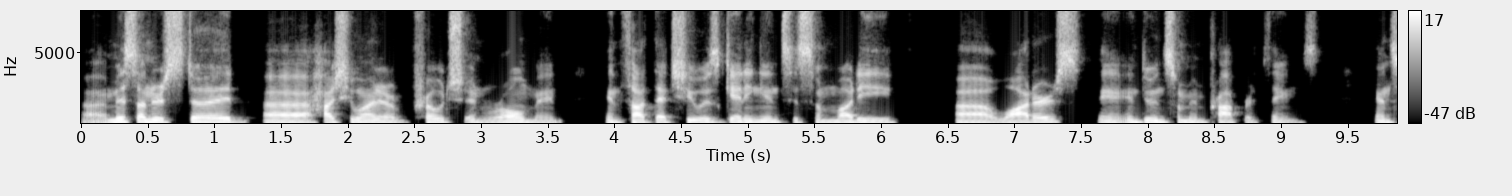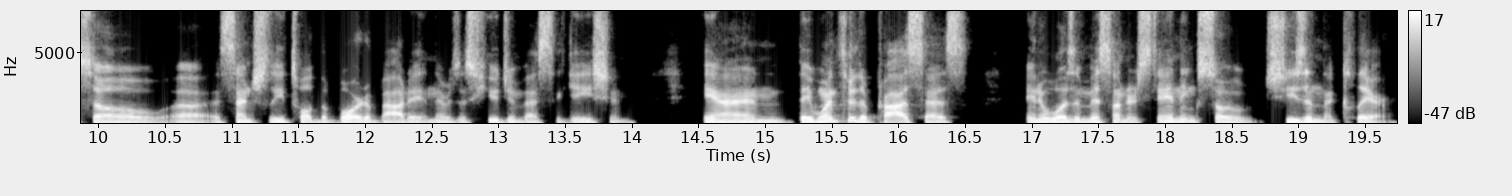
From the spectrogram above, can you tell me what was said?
uh, misunderstood uh, how she wanted to approach enrollment and thought that she was getting into some muddy uh, waters and, and, doing some improper things. And so uh, essentially told the board about it, and there was this huge investigation. And they went through the process, and it was a misunderstanding. So she's in the clear,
